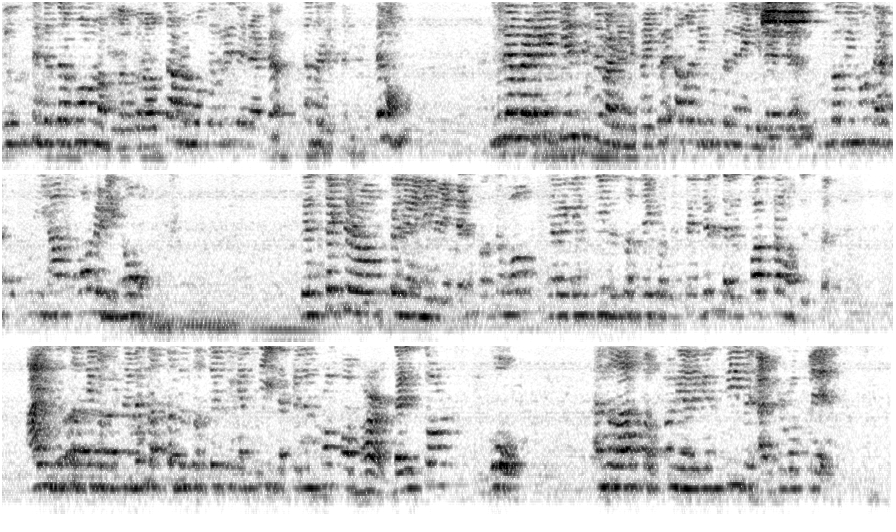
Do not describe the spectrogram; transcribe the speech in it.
যেহেতু সেন্টেন্স দ্বারা বর্ণনা প্রদান করা হচ্ছে আমরা বলতে পারি যে এটা একটা অ্যাসার্টিভ সেন্টেন্স এবং যদি আমরা এটাকে টেন্স হিসেবে আইডেন্টিফাই করি তাহলে লিখব present independent tense because we know that we have already known the structure of present indefinite tense. First of all, here you can see the subject of the sentence. That is first term of this sentence. I is the subject of the sentence. After the subject, we can see the present form of verb. That is called go. And the last option here you can see the adverb of place.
